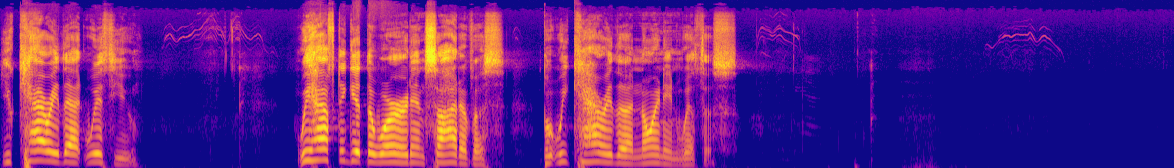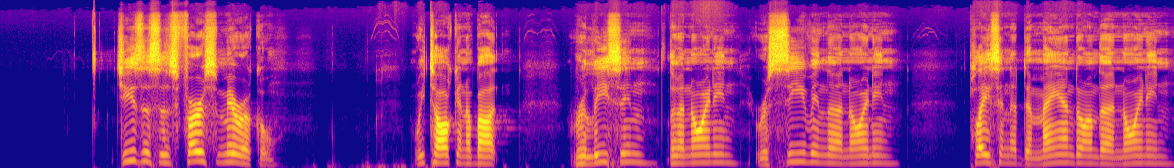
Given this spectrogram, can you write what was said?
You carry that with you. We have to get the word inside of us, but we carry the anointing with us. Jesus' first miracle, we talking about releasing the anointing, receiving the anointing, placing a demand on the anointing.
